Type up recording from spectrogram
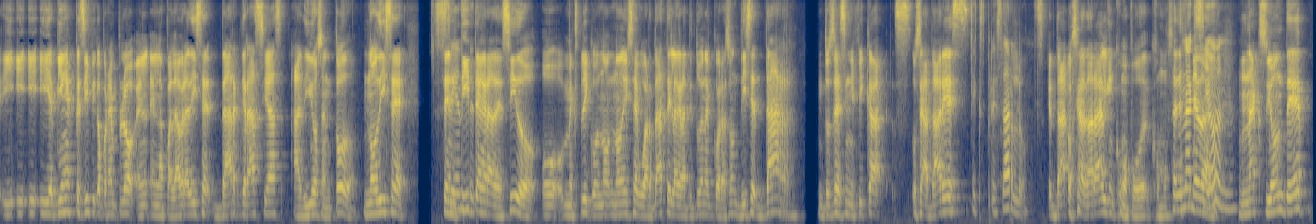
y, y- y- y es bien específica, por ejemplo, en, en la palabra dice dar gracias a Dios en todo. No dice sentirte Siéntete. agradecido o me explico, no, no dice guardate la gratitud en el corazón, dice dar. Entonces significa, o sea, dar es, Expresarlo. da- o sea, dar a alguien como, poder- ¿cómo se Una define dar? acción. Una acción de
